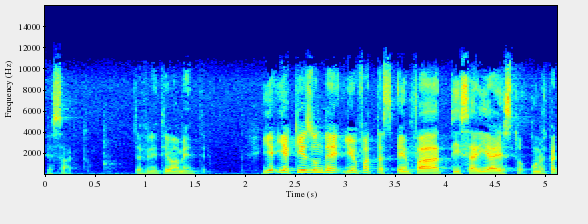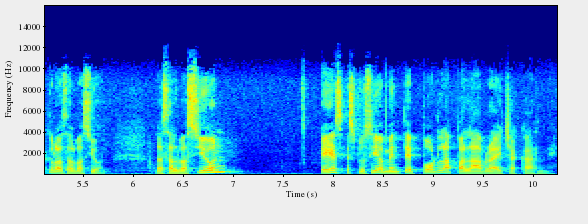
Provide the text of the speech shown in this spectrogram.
Exacto, definitivamente. Y, aquí es donde yo enfatizaría esto con respecto a la salvación. La salvación es exclusivamente por la palabra hecha carne.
